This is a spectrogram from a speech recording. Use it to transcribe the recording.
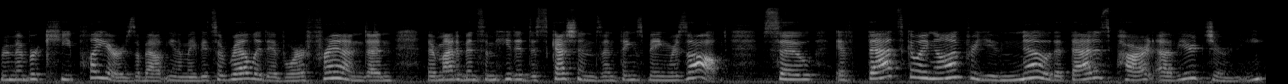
remember key players about you know maybe it's a relative or a friend and there might have been some heated discussions and things being resolved. So if that's going on for you know that that is part of your journey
